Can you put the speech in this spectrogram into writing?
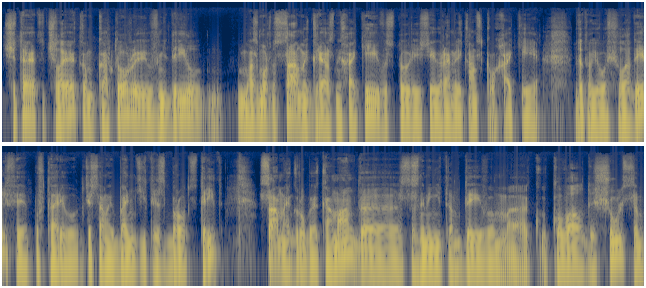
считается человеком, который внедрил возможно, самый грязный хоккей в истории североамериканского хоккея. Вот это его Филадельфия, повторю, те самые бандиты из Брод-стрит, самая грубая команда со знаменитым Дэйвом э, Кувалдой Шульцем,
